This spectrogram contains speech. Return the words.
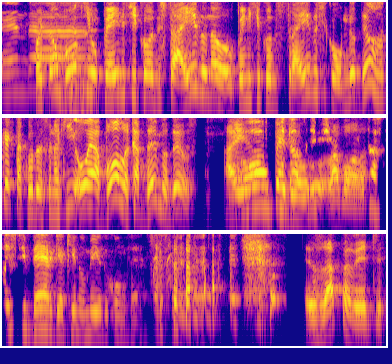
And, Foi tão uh, bom que o Payne ficou distraído, né? O Payne ficou distraído e ficou, meu Deus, o que é que tá acontecendo aqui? Ou é a bola? Cadê, meu Deus? Aí Oh, perdeu de- o- a bola. De iceberg aqui no meio do conversa. Exatamente.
